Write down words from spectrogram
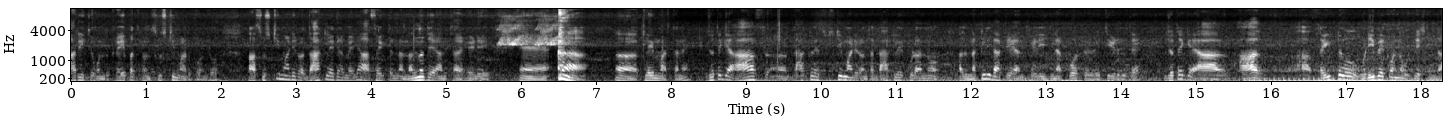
ಆ ರೀತಿ ಒಂದು ಕ್ರಯಪತ್ರವನ್ನು ಸೃಷ್ಟಿ ಮಾಡಿಕೊಂಡು, ಆ ಸೃಷ್ಟಿ ಮಾಡಿರೋ ದಾಖಲೆಗಳ ಮೇಲೆ ಆ ಸೈಟನ್ನು ನನ್ನದೇ ಅಂತ ಹೇಳಿ ಕ್ಲೇಮ್ ಮಾಡ್ತಾನೆ. ಜೊತೆಗೆ ಆ ದಾಖಲೆ ಸೃಷ್ಟಿ ಮಾಡಿರೋಂಥ ದಾಖಲೆ ಕೂಡ ಅದು ನಕಲಿ ದಾಖಲೆ ಅಂತ ಹೇಳಿ ದಿನ ಕೋರ್ಟ್ ಎತ್ತಿ ಹಿಡಿದಿದೆ. ಜೊತೆಗೆ ಆ ಆ ಆ ಸೈಟು ಹೊಡಿಬೇಕು ಅನ್ನೋ ಉದ್ದೇಶದಿಂದ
